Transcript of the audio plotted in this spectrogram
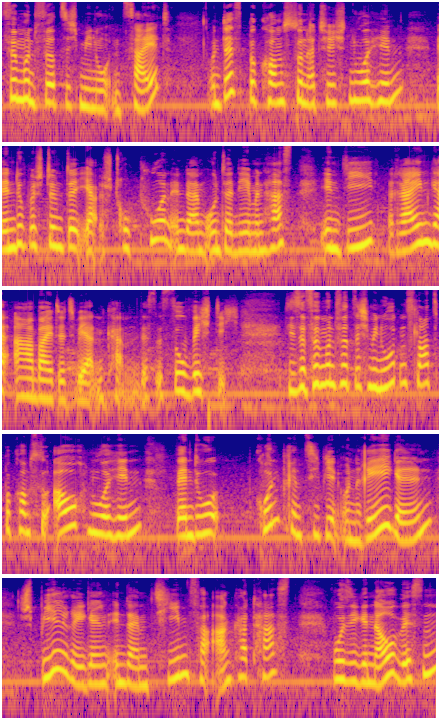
45 Minuten Zeit. Und das bekommst du natürlich nur hin, wenn du bestimmte ja, Strukturen in deinem Unternehmen hast, in die reingearbeitet werden kann. Das ist so wichtig. Diese 45 Minuten Slots bekommst du auch nur hin, wenn du Grundprinzipien und Regeln, Spielregeln in deinem Team verankert hast, wo sie genau wissen,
